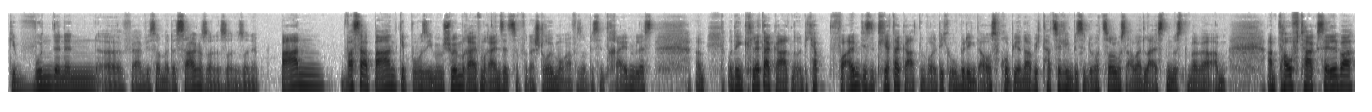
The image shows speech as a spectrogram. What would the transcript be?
gewundenen, ja, wie soll man das sagen, so eine, so eine Bahn, Wasserbahn gibt, wo man sich mit dem Schwimmreifen reinsetzt und von der Strömung einfach so ein bisschen treiben lässt. Ähm, und den Klettergarten. Und ich habe vor allem diesen Klettergarten wollte ich unbedingt ausprobieren. Da habe ich tatsächlich ein bisschen Überzeugungsarbeit leisten müssen, weil wir am, am Tauftag selber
